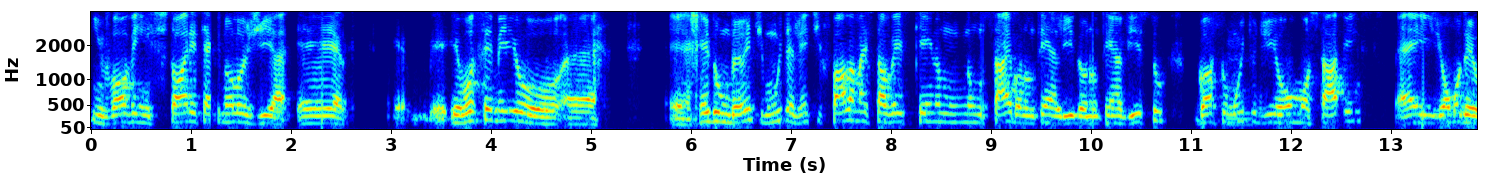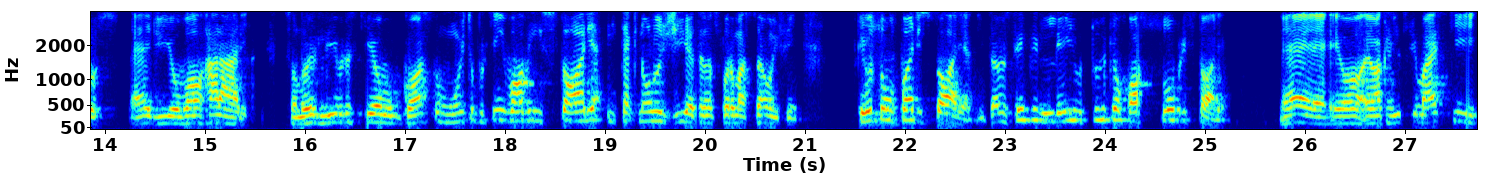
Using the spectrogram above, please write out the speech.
envolvem história e tecnologia. É, é eu vou ser meio é, é, redundante, muita gente fala, mas talvez quem não, não saiba, não tenha lido ou não tenha visto, gosto uhum. muito de Homo Sapiens é, e de Homo Deus, é, de Yuval Harari. São dois livros que eu gosto muito porque envolvem história e tecnologia, transformação, enfim. Eu sou um fã de história, então eu sempre leio tudo que eu posso sobre história. É, eu, eu acredito demais que,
